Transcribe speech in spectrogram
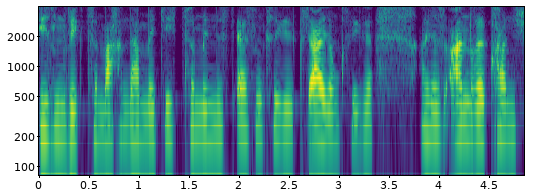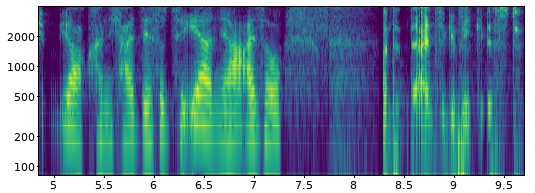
diesen Weg zu machen, damit ich zumindest Essen kriege, Kleidung kriege. Alles andere kann ich, ja, kann ich halt dissoziieren, ja. Also und der einzige Weg ist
